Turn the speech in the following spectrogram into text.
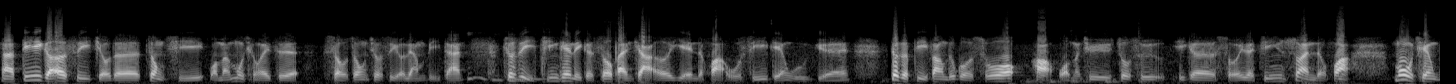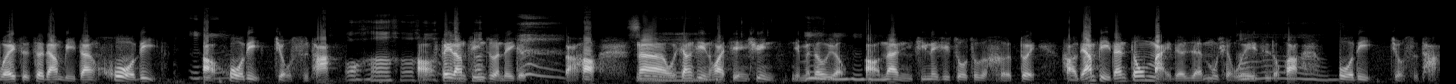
那第一个二四一九的重骑，我们目前为止手中就是有两笔单，就是以今天的一个收盘价而言的话，五十一点五元这个地方，如果说好，我们去做出一个所谓的精算的话。目前为止，这两笔单获利啊，获利九十趴，哦，好，好，非常精准的一个哈。那我相信的话，简讯你们都有，啊，那你今天去做这个核对，好，两笔单都买的人，目前为止的话，获利九十趴，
